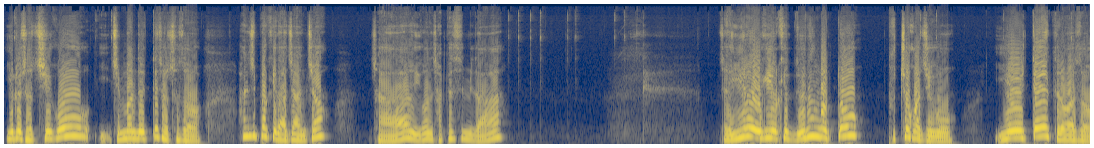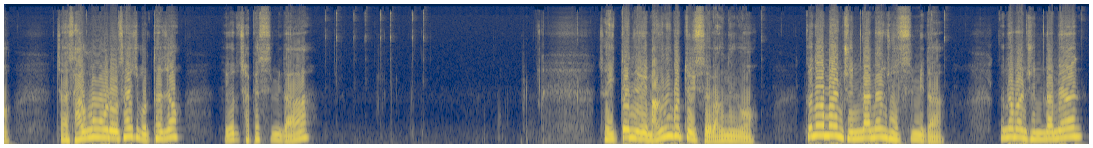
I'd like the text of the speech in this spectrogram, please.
이로 젖히고 이 집 만들 때 젖혀서 한 집밖에 나지 않죠? 자 이건 잡혔습니다. 자 2로 여기 이렇게 넣는 것도 붙여가지고 이을 때 들어가서 자 40으로 살지 못하죠? 이것도 잡혔습니다. 자 이때는 여기 막는 것도 있어요 막는 거 끊어만 준다면 좋습니다. 끊어만 준다면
